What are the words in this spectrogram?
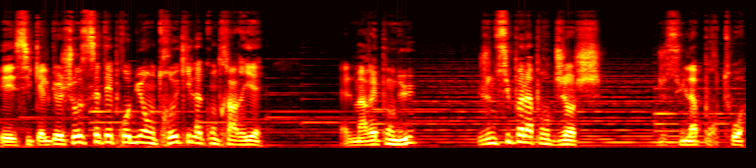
et si quelque chose s'était produit entre eux qui la contrariait. Elle m'a répondu Je ne suis pas là pour Josh, je suis là pour toi.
